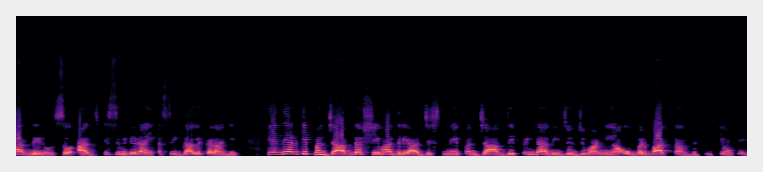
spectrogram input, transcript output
ਕਰਦੇ ਰਹੋ। ਸੋ ਅੱਜ ਇਸ ਵੀਡੀਓ ਰਾਹੀਂ ਅਸੀਂ ਗੱਲ ਕਰਾਂਗੇ ਕਹਿੰਦੇ ਹਨ ਕਿ ਪੰਜਾਬ ਦਾ ਛੇਵਾਂ ਦਰਿਆ ਜਿਸ ਨੇ ਪੰਜਾਬ ਦੇ ਪਿੰਡਾਂ ਦੀ ਜੋ ਜਵਾਨੀ ਆ ਉਹ ਬਰਬਾਦ ਕਰ ਦਿੱਤੀ, ਕਿਉਂਕਿ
